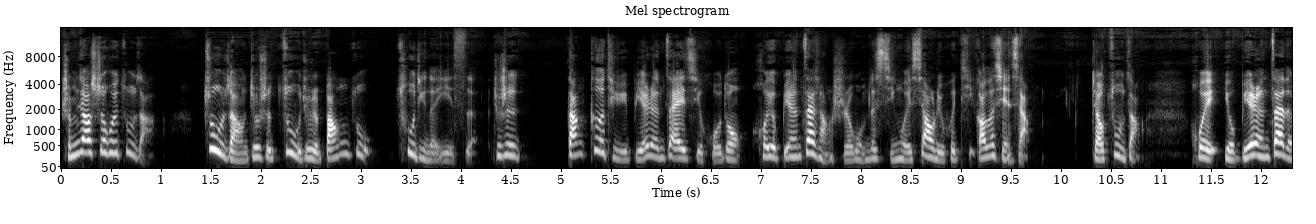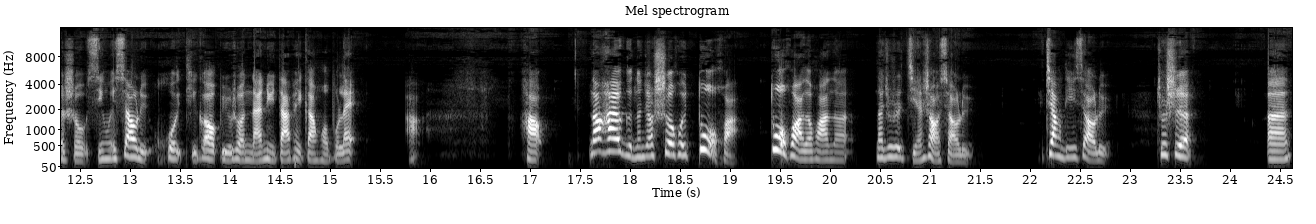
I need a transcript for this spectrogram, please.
什么叫社会助长？助长就是助就是帮助、促进的意思，就是当个体与别人在一起活动或有别人在场时，我们的行为效率会提高的现象，叫助长。会有别人在的时候，行为效率会提高，比如说男女搭配干活不累啊。好，那还有个呢叫社会惰化。惰化的话呢，那就是减少效率，降低效率，就是，嗯，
